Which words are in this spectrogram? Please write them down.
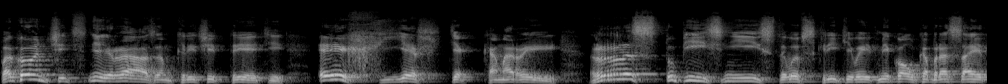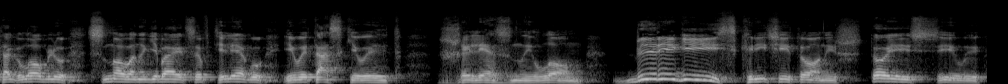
Покончить с ней разом!» — кричит третий. «Эх, ешьте, комары! Раступись, неистово!» — вскрикивает Миколка, бросает оглоблю, снова нагибается в телегу и вытаскивает железный лом. «Берегись!» — кричит он, и что есть силы,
